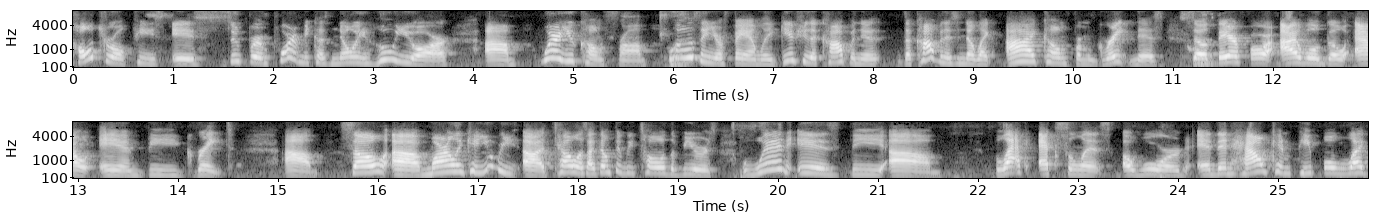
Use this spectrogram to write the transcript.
cultural piece is super important because knowing who you are, um, where you come from, right. who's in your family, gives you the confidence the confidence to know like I come from greatness, so therefore I will go out and be great. Um, so, uh, Marlon, can you re- uh, tell us? I don't think we told the viewers when is the um, Black Excellence Award, and then how can people like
